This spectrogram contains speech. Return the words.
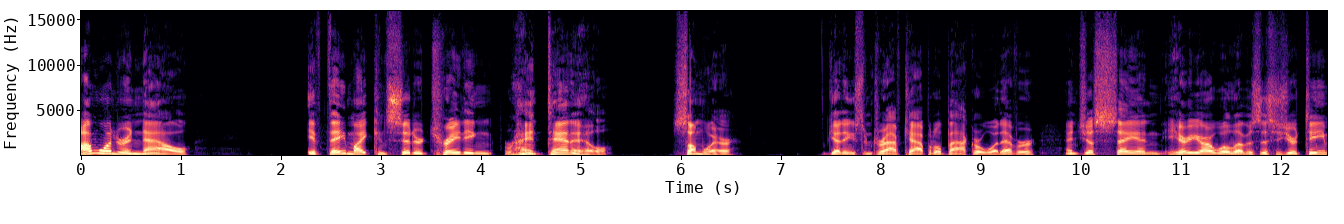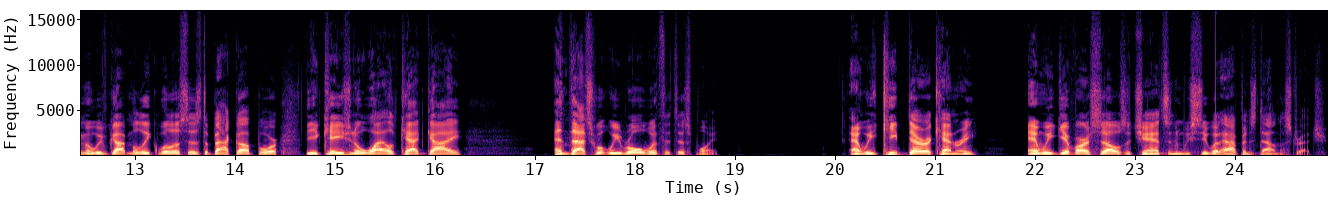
I'm wondering now if they might consider trading Ryan Tannehill somewhere, getting some draft capital back or whatever, and just saying, here you are, Will Levis, this is your team, and we've got Malik Willis as the backup or the occasional Wildcat guy. And that's what we roll with at this point. And we keep Derrick Henry, and we give ourselves a chance, and we see what happens down the stretch.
